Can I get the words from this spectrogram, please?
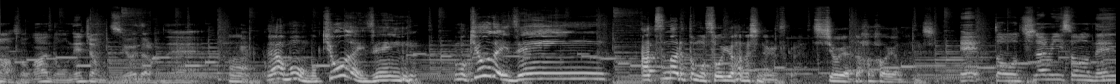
あそう考えるとお姉ちゃんも強いだろうね。はい、いやもうもう兄弟全員もう兄弟全員集まるともうそういう話になるんですか？ら父親と母親の話。えっとちなみにその年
